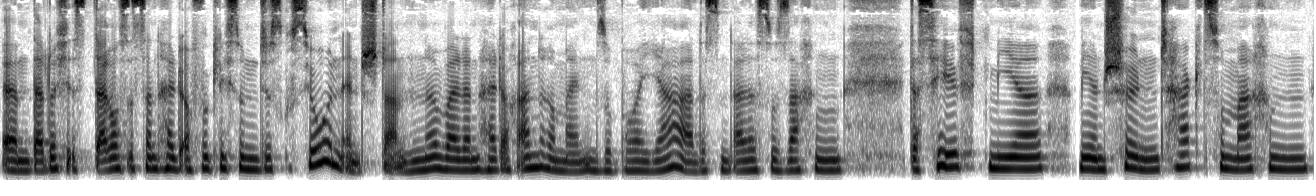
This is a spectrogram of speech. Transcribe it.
ähm, dadurch ist, daraus ist dann halt auch wirklich so eine Diskussion entstanden, ne? weil dann halt auch andere meinten so, boah, ja, das sind alles so Sachen, das hilft mir, mir einen schönen Tag zu machen,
